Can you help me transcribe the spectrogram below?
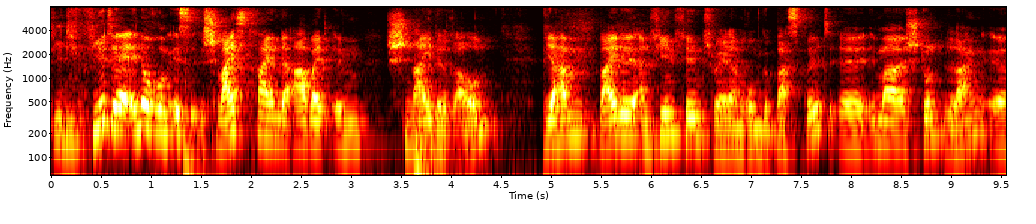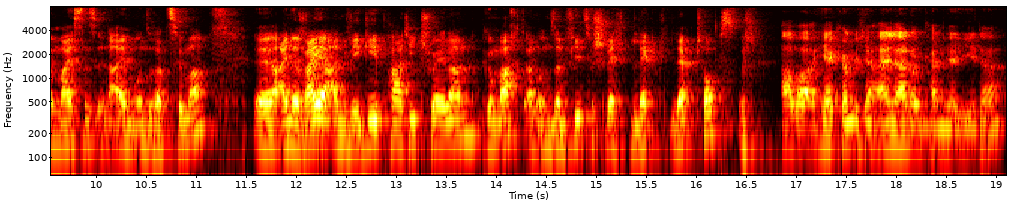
die, die vierte Erinnerung ist schweißtreibende Arbeit im Schneideraum. Wir haben beide an vielen Filmtrailern rumgebastelt, äh, immer stundenlang, äh, meistens in einem unserer Zimmer. Äh, eine Reihe an WG-Party-Trailern gemacht, an unseren viel zu schlechten Laptops. Aber herkömmliche Einladung kann ja jeder.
